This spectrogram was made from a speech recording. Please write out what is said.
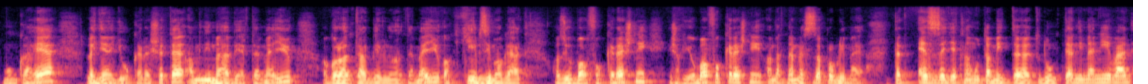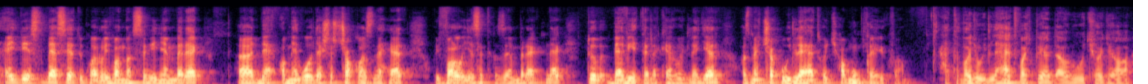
munkahelye, legyen egy jó keresete, a minimálbért emeljük, a garantált bérvonalat emeljük, aki képzi magát, az jobban fog keresni, és aki jobban fog keresni, annak nem lesz ez a problémája. Tehát ez az egyetlen út, amit tudunk tenni, mert nyilván egyrészt beszéltünk arról, hogy vannak szegény emberek, de a megoldás az csak az lehet, hogy valahogy ezeknek az embereknek több bevétele kell, hogy legyen, az meg csak úgy lehet, hogyha munkájuk van. Hát vagy úgy lehet, vagy például úgy, hogy a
